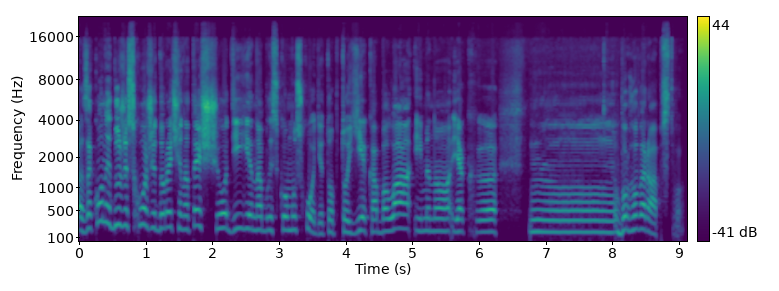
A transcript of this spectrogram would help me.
Е, Закони дуже схожі, до речі, на те, що діє на Близькому Сході. Тобто є кабала іменно як е, м, боргове рабство.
